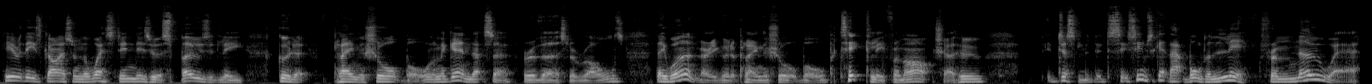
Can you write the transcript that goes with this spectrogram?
here are these guys from the West Indies who are supposedly good at playing the short ball, and again, that's a reversal of roles. They weren't very good at playing the short ball, particularly from Archer, who just it seems to get that ball to lift from nowhere,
